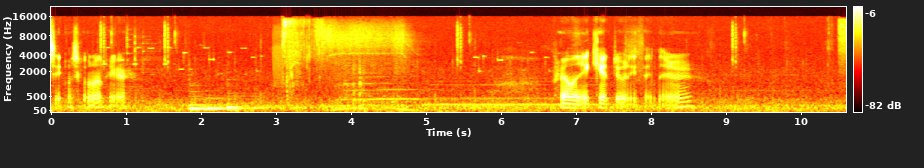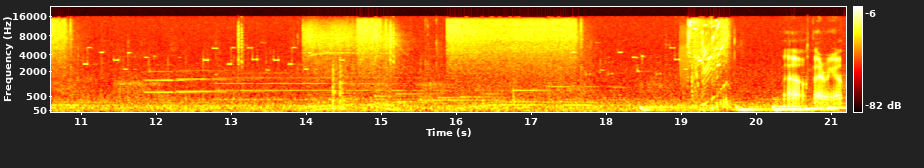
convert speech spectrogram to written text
Let's see what's going on here. Apparently I can't do anything there. Oh, there we go.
